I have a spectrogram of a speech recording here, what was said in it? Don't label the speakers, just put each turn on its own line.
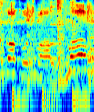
the couple's mama. mama.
